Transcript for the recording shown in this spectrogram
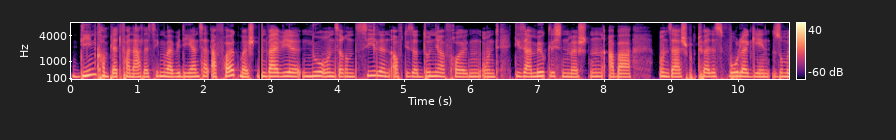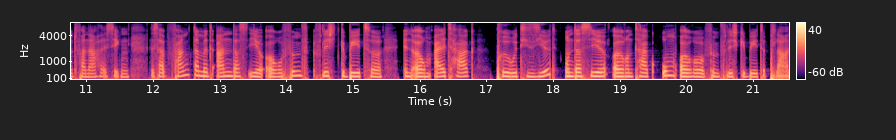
Dien komplett vernachlässigen, weil wir die ganze Zeit Erfolg möchten und weil wir nur unseren Zielen auf dieser Dunja folgen und diese ermöglichen möchten, aber unser spirituelles Wohlergehen somit vernachlässigen. Deshalb fangt damit an, dass ihr eure fünf Pflichtgebete in eurem Alltag priorisiert und dass ihr euren Tag um eure fünf Pflichtgebete plant.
